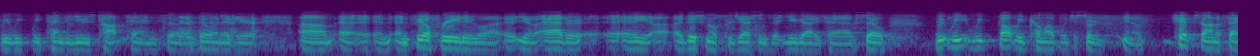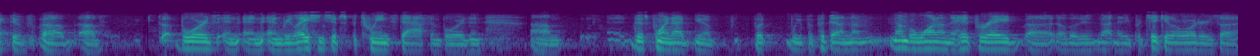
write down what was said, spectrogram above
we tend to use top 10, so we're doing it here. Um, and feel free to uh, you know, add any uh, additional suggestions that you guys have. So we thought we'd come up with just sort of you know, tips on effective uh, boards and relationships between staff and boards. Um, at this point, I'd, you know, we put down number one on the hit parade, uh, although there's not in any particular orders, uh,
